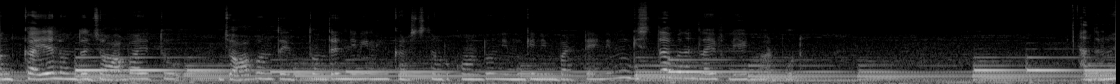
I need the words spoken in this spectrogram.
ಒಂದು ಕೈಯಲ್ಲಿ ಒಂದು ಜಾಬ್ ಆಯಿತು ಜಾಬ್ ಅಂತ ಇತ್ತು ಅಂದರೆ ನಿನಗೆ ನಿಂಗೆ ಖರ್ಚು ನೋಡಿಕೊಂಡು ನಿಮಗೆ ನಿಮ್ಮ ಬಟ್ಟೆ, ನಿಮ್ಗೆ ಇಷ್ಟ ಬಂದ ಲೈಫ್ ಲೀಡ್ ಮಾಡ್ಬೋದು. ಅದನ್ನು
